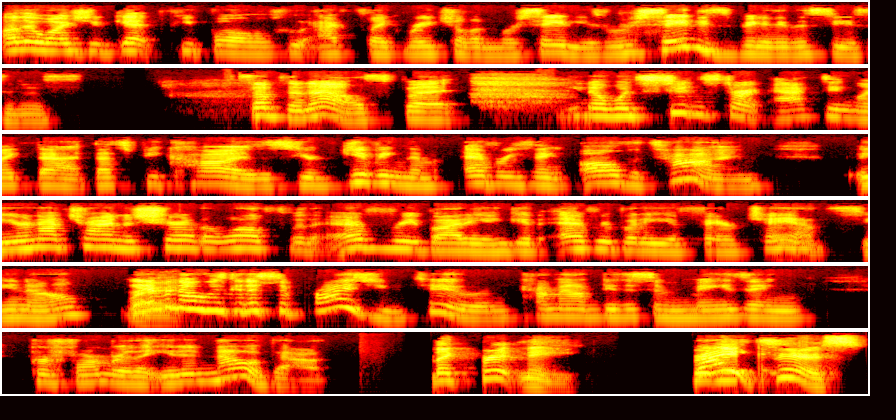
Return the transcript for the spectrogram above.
otherwise you get people who act like rachel and mercedes mercedes beginning of the season is something else but you know when students start acting like that that's because you're giving them everything all the time you're not trying to share the wealth with everybody and give everybody a fair chance you know you never know who's going to surprise you too and come out and be this amazing performer that you didn't know about like Brittany. Right. Brittany Pierce.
